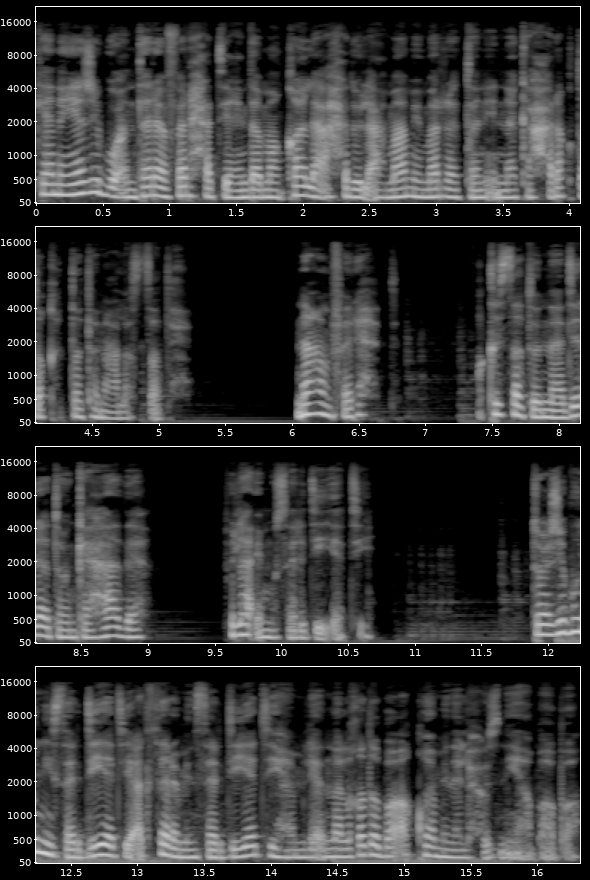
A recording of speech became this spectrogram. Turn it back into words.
كان يجب أن ترى فرحتي عندما قال أحد الأعمام مرة إنك حرقت قطة على السطح. نعم فرحت. قصة نادرة كهذه تلائم سرديتي. تعجبني سرديتي أكثر من سرديتهم لأن الغضب أقوى من الحزن يا بابا،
